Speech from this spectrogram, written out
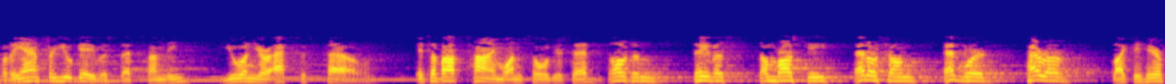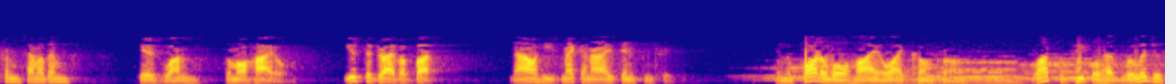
for the answer you gave us that Sunday, you and your Axis pals. It's about time, one soldier said. Dalton, Davis, Dombrowski, Edelson, Edward, Parra. Like to hear from some of them? Here's one from Ohio. Used to drive a bus. Now he's mechanized infantry. In the part of Ohio I come from, lots of people have religious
